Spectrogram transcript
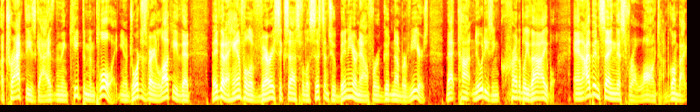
attract these guys and then keep them employed. You know, Georgia's very lucky that they've got a handful of very successful assistants who've been here now for a good number of years. That continuity is incredibly valuable. And I've been saying this for a long time, going back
